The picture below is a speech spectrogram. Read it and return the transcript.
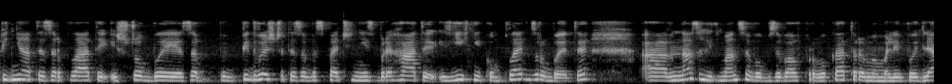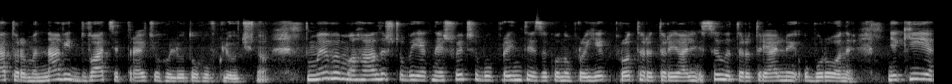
підняти зарплати і щоб підвищити забезпеченість бригади їхній комплект зробити. А нас Гетьманцев обзивав провокаторами, маніпуляторами навіть 23 лютого включно. Ми вимагали, щоб якнайшвидше був прийнятий законопроєкт про територіальні сили територіальної оборони, які,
